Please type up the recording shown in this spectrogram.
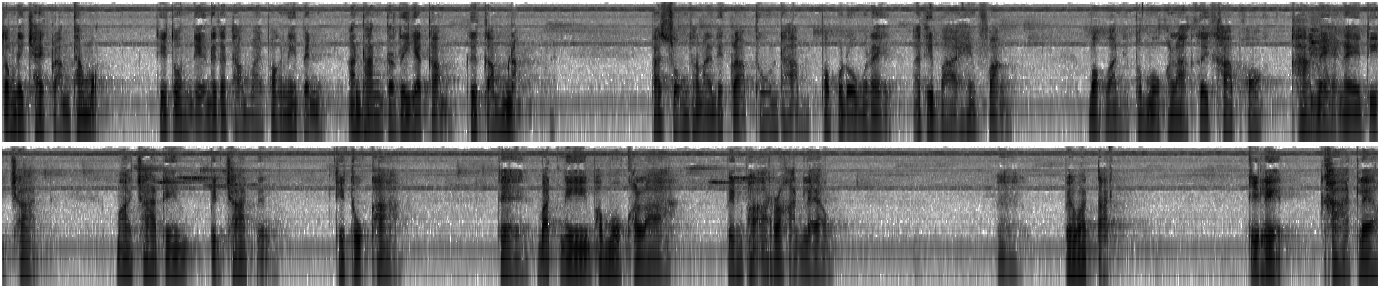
ต้องได้ใช้กรรมทั้งหมด ที่ตนเองได้กระทำไว้ เพราะนี้เป็นอนันตริยกรรม คือกรรมหนัก พระสงฆ์ทั้งหลายได้กราบทูลถาม พระพุทธองค์ได้อธิบายให้ฟัง บอกว่าพระโมคคัลลาเคยฆ่าพ่อฆ่าแม่ในอดีตชาติ มาชาตินี้เป็นชาติหนึ่งที่ถูกฆ่า แต่บัดนี้พระโมกขลาเป็นพระอรหันต์แล้วแปลว่าตัดกิเลสขาดแล้ว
